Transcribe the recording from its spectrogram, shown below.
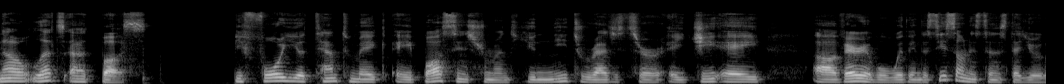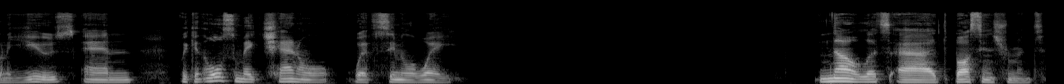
Now let's add bus. Before you attempt to make a bus instrument, you need to register a GA uh, variable within the CSound instance that you're going to use, and we can also make channel with similar way. Now let's add bus instrument.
